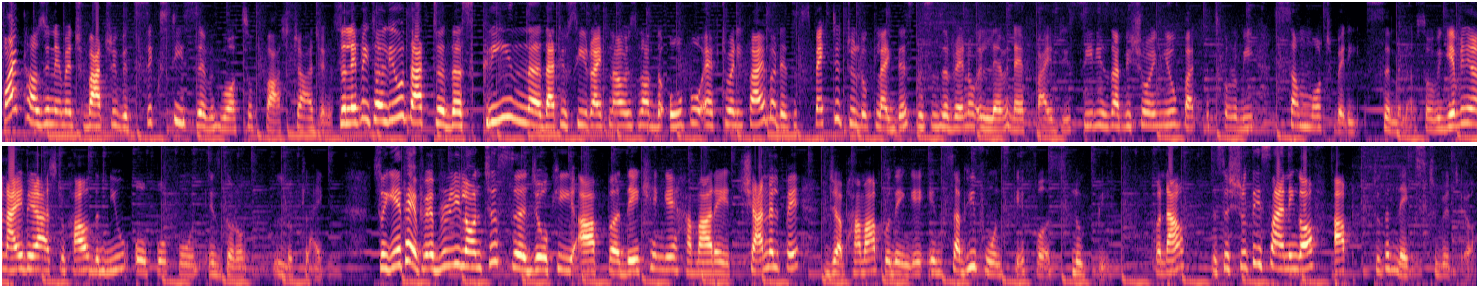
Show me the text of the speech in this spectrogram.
5000 mAh battery with 67 watts of fast charging. So let me tell you that uh, the screen uh, that you see right now is not the Oppo F25 but it's expected to look like this. This is a Reno 11F 5G series that we're showing you but it's going to be somewhat very similar. So we're giving you an idea as to how the new Oppo phone is going to look like. so, ये थे फेब्रवरी लॉन्चेस uh, जो कि आप देखेंगे हमारे चैनल channel जब हम आपको देंगे इन सभी फोन्स के फर्स्ट लुक भी for now, this is Shruti signing off. Up to the next video.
